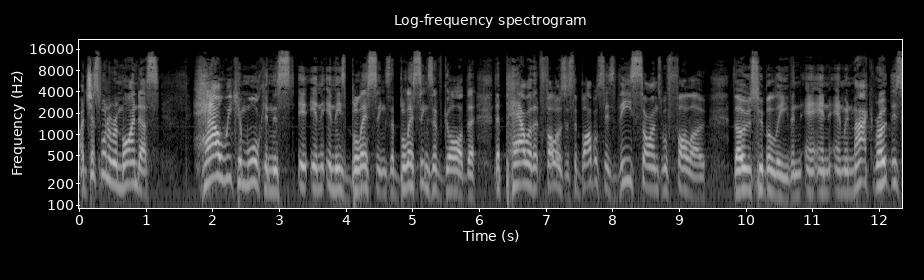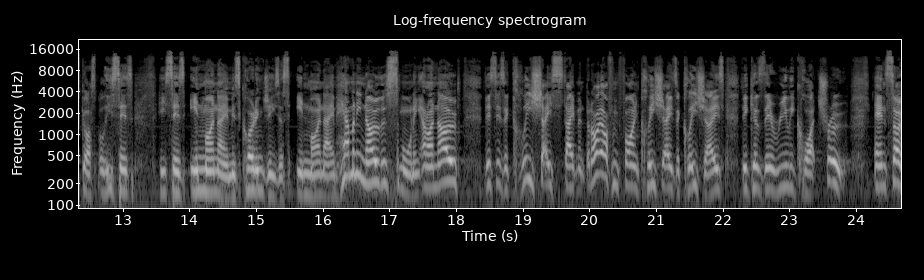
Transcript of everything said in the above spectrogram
I just want to remind us how we can walk in this in, in these blessings the blessings of god the, the power that follows us. The bible says these signs will follow those who believe. And, and and when mark wrote this gospel he says he says in my name he's quoting jesus in my name. How many know this morning and i know this is a cliche statement but i often find cliches are cliches because they're really quite true. And so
